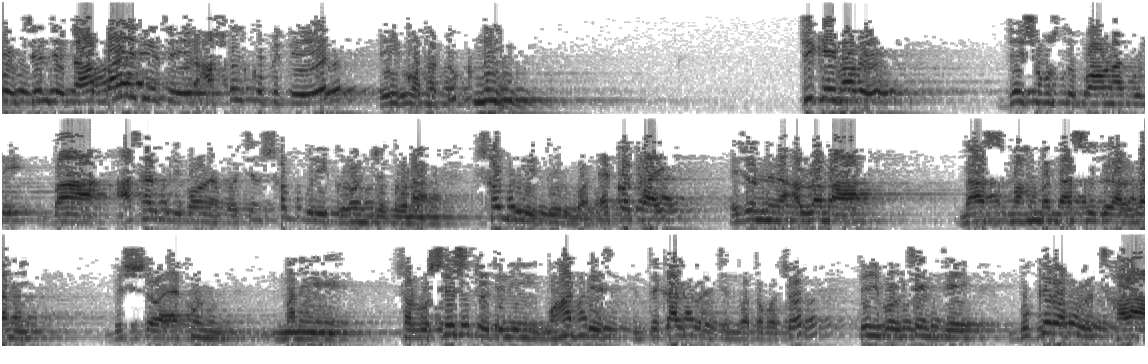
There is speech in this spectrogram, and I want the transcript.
বলছেন যে এটা বাইরে দিয়েছে, এর আসল কপিতে এই কথাটুক নেই। ঠিক এইভাবে যে সমস্ত বর্ণাগুলি বা আশারগুলি বর্ণনা করেছেন, সবগুলি গ্রহণযোগ্য না, সবগুলি দুর্বল। এক কথায় এই জন্য আল্লামা নাস মোহাম্মদ নাসুদুল আলবানী বিশ্ব এখন মানে সর্বশ্রেষ্ঠ যিনি মহাদেশ ইন্তেকাল করেছেন গত বছর। তিনি বলছেন যে, বুকের ওপর ছাড়া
